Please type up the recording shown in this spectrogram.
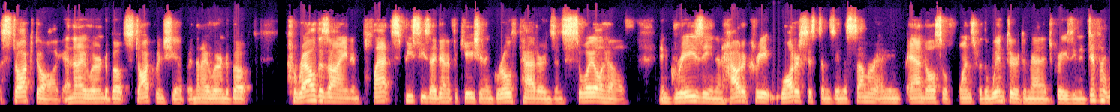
stock dog. And then I learned about stockmanship. And then I learned about corral design and plant species identification and growth patterns and soil health and grazing and how to create water systems in the summer and and also ones for the winter to manage grazing and different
